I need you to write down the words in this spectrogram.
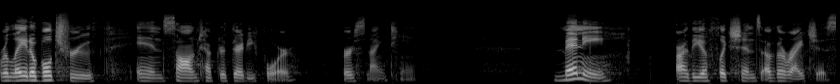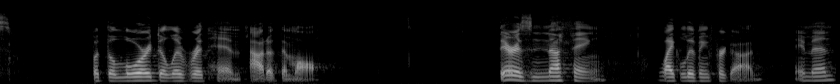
relatable truth in Psalm chapter 34, verse 19. Many are the afflictions of the righteous, but the Lord delivereth him out of them all. There is nothing like living for God. Amen.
